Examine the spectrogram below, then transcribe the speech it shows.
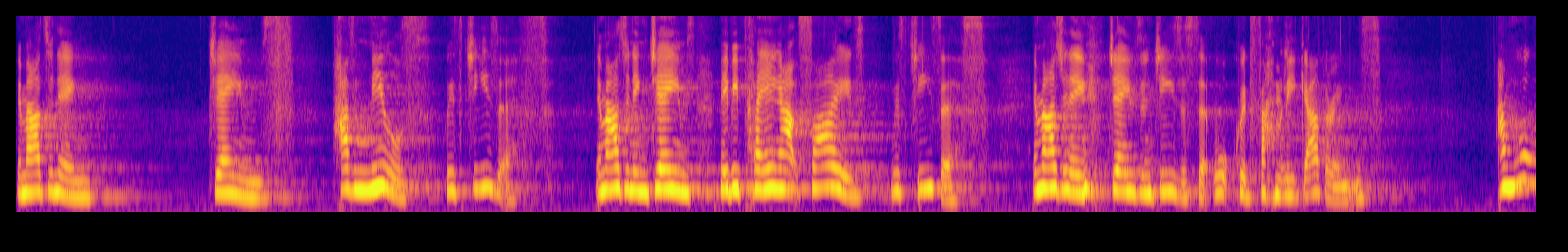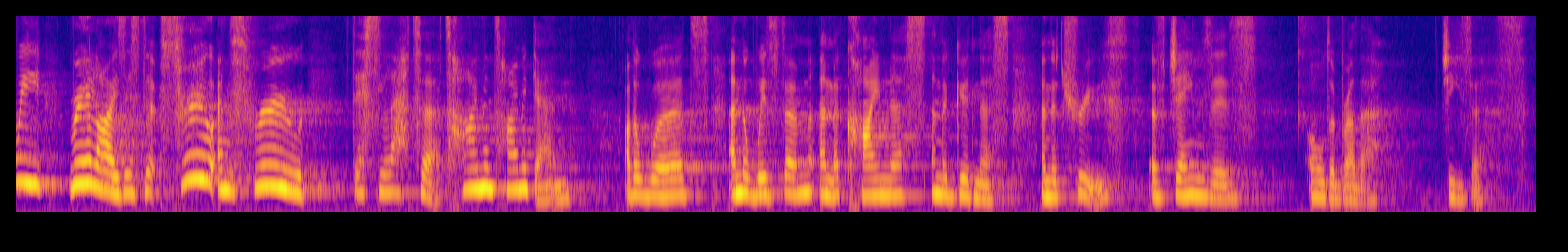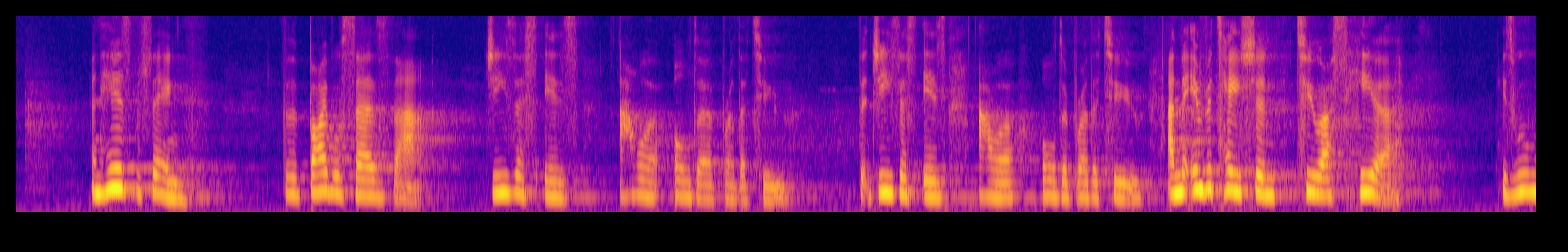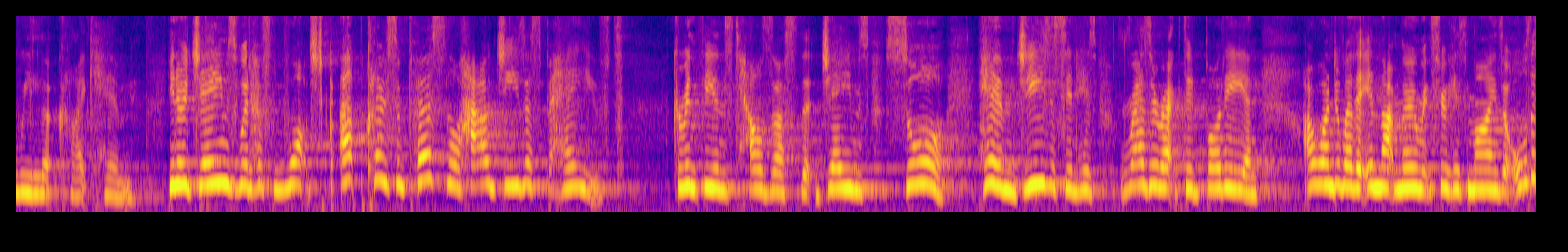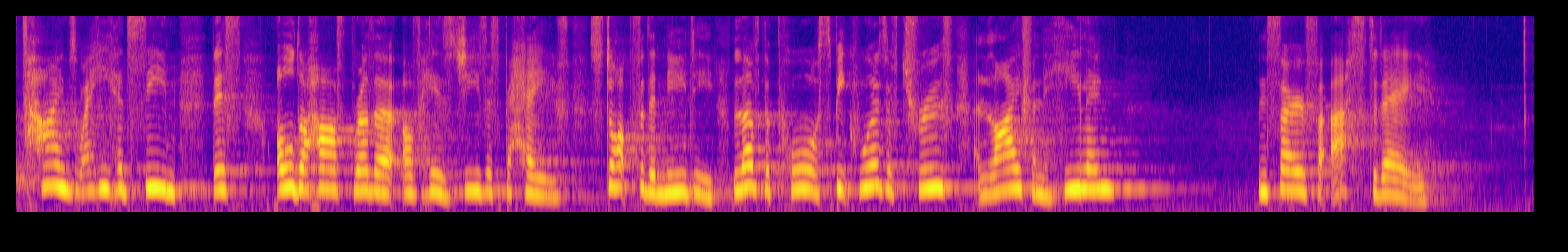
Imagining James having meals with Jesus. Imagining James maybe playing outside with Jesus. Imagining James and Jesus at awkward family gatherings. And what we realize is that through and through this letter, time and time again, are the words and the wisdom and the kindness and the goodness and the truth of James's older brother, Jesus. And here's the thing the Bible says that Jesus is our older brother too. That Jesus is our older brother too. And the invitation to us here is will we look like him? You know, James would have watched up close and personal how Jesus behaved. Corinthians tells us that James saw him, Jesus, in his resurrected body. And I wonder whether in that moment through his mind are all the times where he had seen this older half brother of his, Jesus, behave, stop for the needy, love the poor, speak words of truth and life and healing. And so for us today,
